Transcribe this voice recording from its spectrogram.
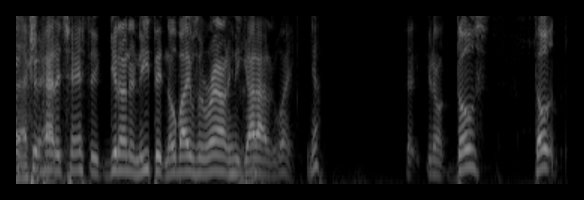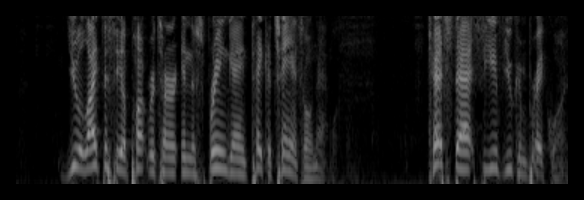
89 could, had a chance to get underneath it. Nobody was around, and he got out of the way. Yeah. You know those those you like to see a punt return in the spring game. Take a chance on that one. Catch that. See if you can break one.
